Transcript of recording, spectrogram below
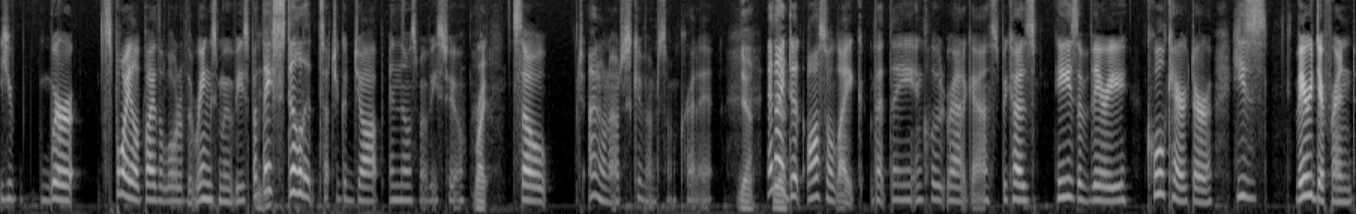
you were spoiled by the Lord of the Rings movies, but Mm-hmm. they still did such a good job in those movies too. right. So I don't know, just give them some credit. Yeah. And yeah. I did also like that they include Radagast because he's a very cool character. He's very different,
